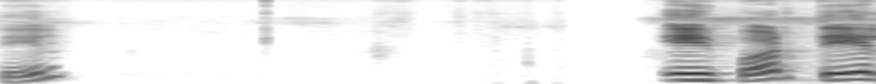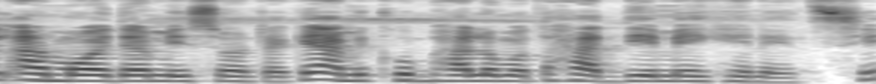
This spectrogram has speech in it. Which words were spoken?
তেল। এরপর তেল আর ময়দার মিশ্রণটাকে আমি খুব ভালো মতো হাত দিয়ে মেখে নিচ্ছি।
